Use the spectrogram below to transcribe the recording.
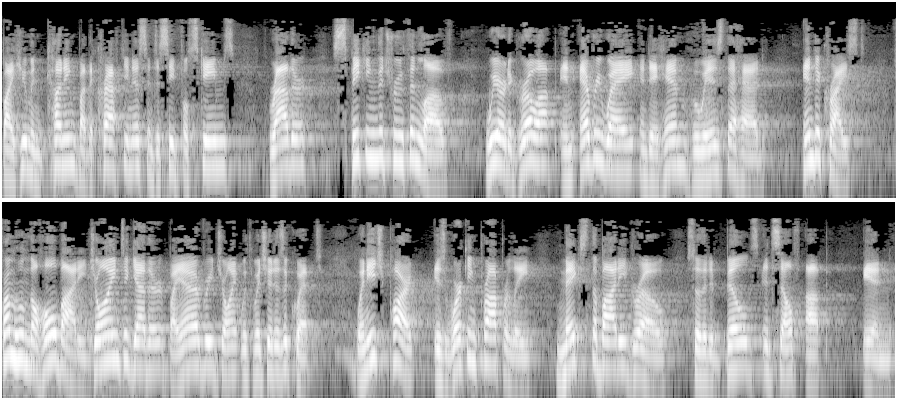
by human cunning, by the craftiness and deceitful schemes. Rather, speaking the truth in love, we are to grow up in every way into Him who is the head, into Christ, from whom the whole body, joined together by every joint with which it is equipped, when each part is working properly, makes the body grow so that it builds itself up in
